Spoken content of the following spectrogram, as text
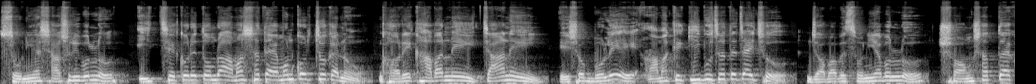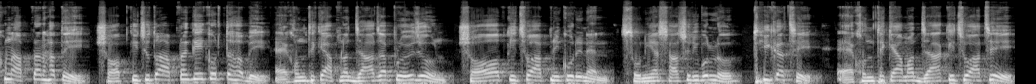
সোনিয়ার শাশুড়ি বলল ইচ্ছে করে তোমরা আমার সাথে এমন করছ কেন? ঘরে খাবার নেই, চা নেই। এসব বলে আমাকে কি বোঝাতে চাইছো? জবাবে সোনিয়া বলল, সংসার তো এখন আপনার হাতে। সব কিছু তো আপনাকেই করতে হবে। এখন থেকে আপনার যা যা প্রয়োজন সব কিছু আপনি করে নেন। সোনিয়ার শাশুড়ি বলল, ঠিক আছে, এখন থেকে আমার যা কিছু আছে,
